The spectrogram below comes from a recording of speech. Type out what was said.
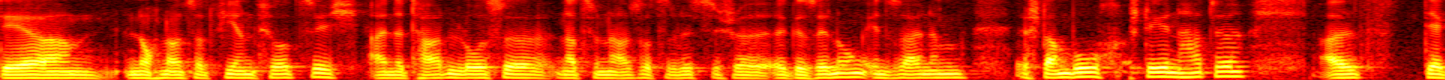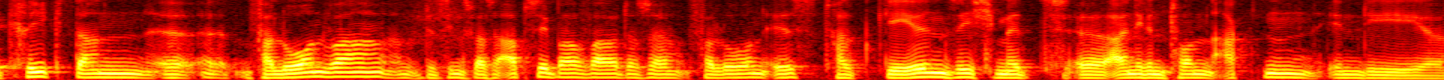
der noch 1944 eine tadellose nationalsozialistische Gesinnung in seinem Stammbuch stehen hatte. Als der Krieg dann äh, äh, verloren war, beziehungsweise absehbar war, dass er verloren ist, hat Gehlen sich mit äh, einigen Tonnen Akten in die, äh,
